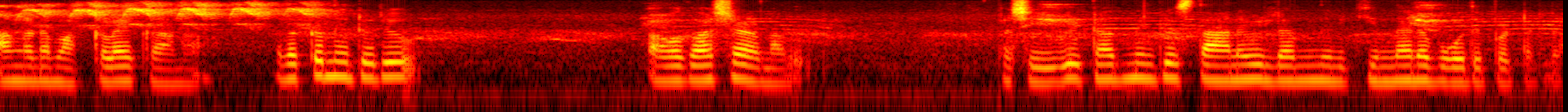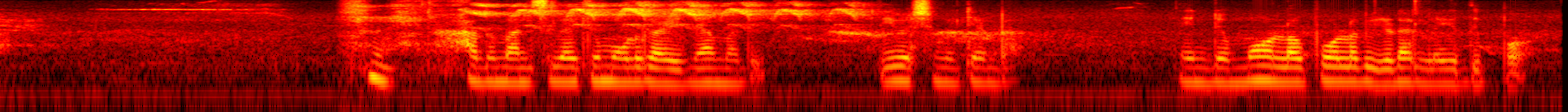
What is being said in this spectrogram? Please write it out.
അങ്ങടെ മക്കളെ കാണാം. അതൊക്കെ നിന്റെ അവകാശമാണത്. പക്ഷേ ഈ വീട്ടിനകത്ത് നിനക്ക് സ്ഥാനമില്ലെന്ന് എനിക്ക് ഇന്ന് തന്നെ ബോധ്യപ്പെട്ടല്ലോ. അത് മനസ്സിലാക്കി മോൾ കഴിഞ്ഞാൽ മതി. നീ വിഷമിക്കേണ്ട. നിന്റെ ഉമ്മ ഉള്ളപ്പോൾ ഉള്ള വീടല്ലേ ഇതിപ്പോൾ?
